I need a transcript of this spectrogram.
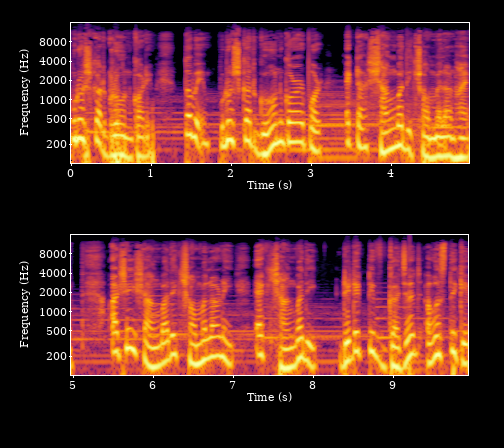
পুরস্কার গ্রহণ করে। তবে পুরস্কার গ্রহণ করার পর একটা সাংবাদিক সম্মেলন হয়। আর সেই সাংবাদিক সম্মেলনেই এক সাংবাদিক ডিটেকটিভ গজরাজ অবস্থিকে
